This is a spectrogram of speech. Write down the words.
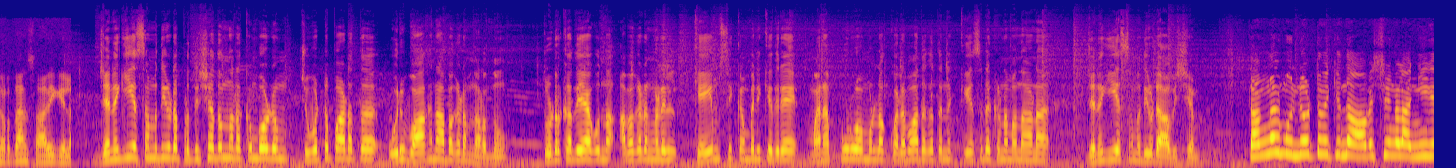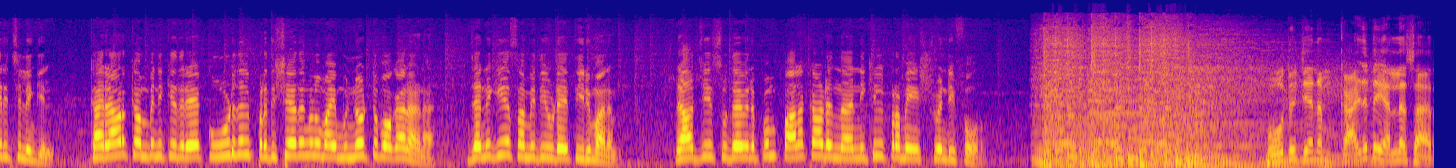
നിർത്താൻ സാധിക്കില്ല. ജനകീയ സമിതിയുടെ പ്രതിഷേധം നടക്കുമ്പോഴും ചുവട്ടുപാടത്ത് ഒരു വാഹനാപകടം നടന്നു. തുടർക്കഥയാകുന്ന അപകടങ്ങളിൽ കെ എം സി കമ്പനിക്കെതിരെ മനഃപൂർവമുള്ള കൊലപാതകത്തിന് കേസെടുക്കണമെന്നാണ് ജനകീയ സമിതിയുടെ ആവശ്യം. തങ്ങൾ മുന്നോട്ട് വയ്ക്കുന്ന ആവശ്യങ്ങൾ അംഗീകരിച്ചില്ലെങ്കിൽ കരാർ കമ്പനിക്കെതിരെ കൂടുതൽ പ്രതിഷേധങ്ങളുമായി മുന്നോട്ടു പോകാനാണ് ജനകീയ സമിതിയുടെ തീരുമാനം. രാജീവ് സുദേവിനൊപ്പം പാലക്കാട് നിന്ന് നിഖിൽ പ്രമേഷ് ട്വന്റി ഫോർ. പൊതുജനം കഴുതയല്ല സാർ.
